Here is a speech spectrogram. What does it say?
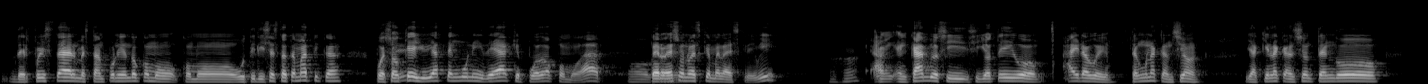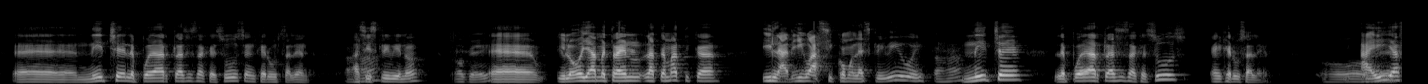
del freestyle me están poniendo como, como utiliza esta temática, pues Sí. ok, yo ya tengo una idea que puedo acomodar, Ok. pero eso no es que me la escribí. En, en, cambio, si, si yo te digo, ay, güey, tengo una canción, y aquí en la canción tengo eh, Nietzsche le puede dar clases a Jesús en Jerusalén. Así escribí, ¿no? Ok. Eh, y luego ya me traen la temática y la digo así como la escribí, güey. Nietzsche le puede dar clases a Jesús en Jerusalén. Oh, ahí, ya,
